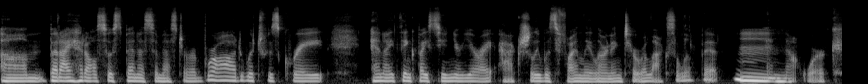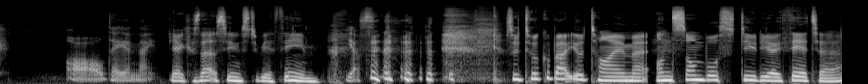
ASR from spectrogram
Um, but I had also spent a semester abroad, which was great. And I think by senior year, I actually was finally learning to relax a little bit mm. and not work all day and night. Yeah, because that seems to be a theme. Yes. so, talk about your time at Ensemble Studio Theatre,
